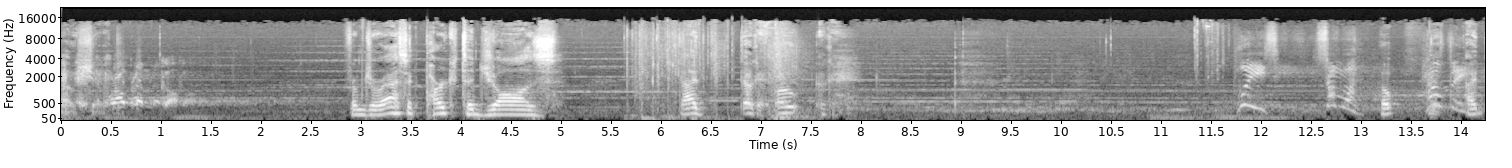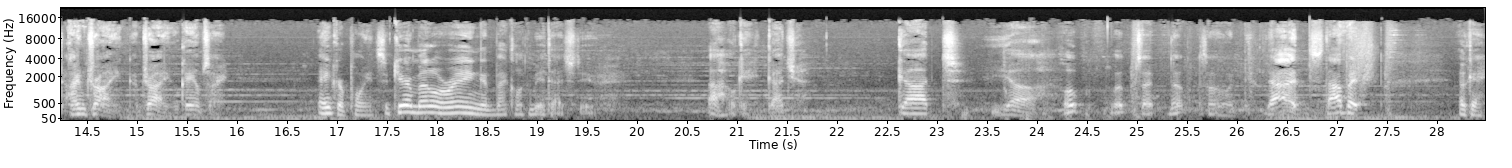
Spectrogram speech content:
Oh shit. Problem gone. From Jurassic Park to Jaws. I okay. Oh, okay. Please, someone, Oh, help me! I, I'm trying. I'm trying. Okay, I'm sorry. Anchor point. Secure metal ring and Batclaw can be attached to. Ah, okay. Gotcha. Got ya. Oh, whoops. I, nope. That's what I. Ah, stop it. Okay.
